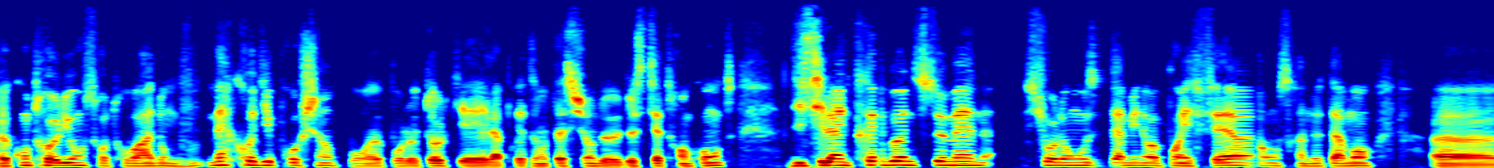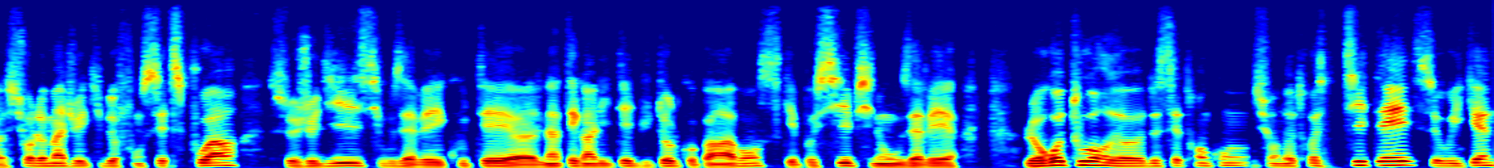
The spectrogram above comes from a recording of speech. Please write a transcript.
euh, contre Lyon. On se retrouvera donc mercredi prochain pour, euh, pour le talk et la présentation de, cette rencontre. D'ici là, une très bonne semaine sur le 11 aminois.fr. On sera notamment euh, sur le match de l'équipe de France Espoir ce jeudi. Si vous avez écouté l'intégralité du talk auparavant, ce qui est possible. Sinon, vous avez le retour de, cette rencontre sur notre site et ce week-end.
